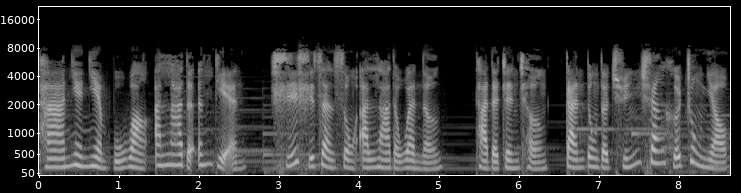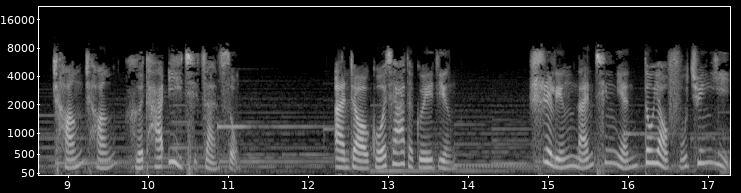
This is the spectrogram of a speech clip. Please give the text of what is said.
他念念不忘安拉的恩典，时时赞颂安拉的万能。他的真诚感动的群山和众鸟，常常和他一起赞颂。按照国家的规定，适龄男青年都要服军役，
